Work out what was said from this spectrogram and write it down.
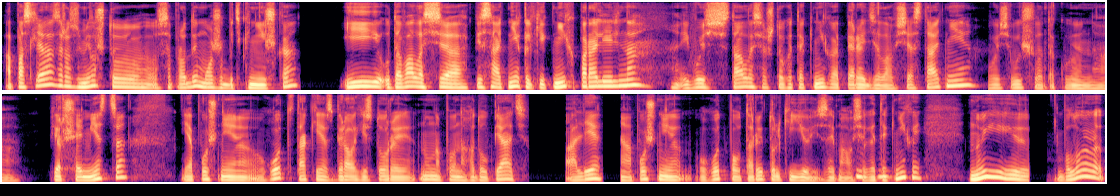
а пасля зразумеў што сапраўды можа быць кніжка. І удавалася пісаць некалькі кніг паралельна. І вось сталася што гэта кніга пярэдзіла ўсе астатнія. Вось выйшла такую на першае месца. І апошні год так я збірал гісторыі ну напэўна гадоў 5 але апошні год паўтары толькі ёй займаўся mm -hmm. гэтай кнігай. Ну і было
